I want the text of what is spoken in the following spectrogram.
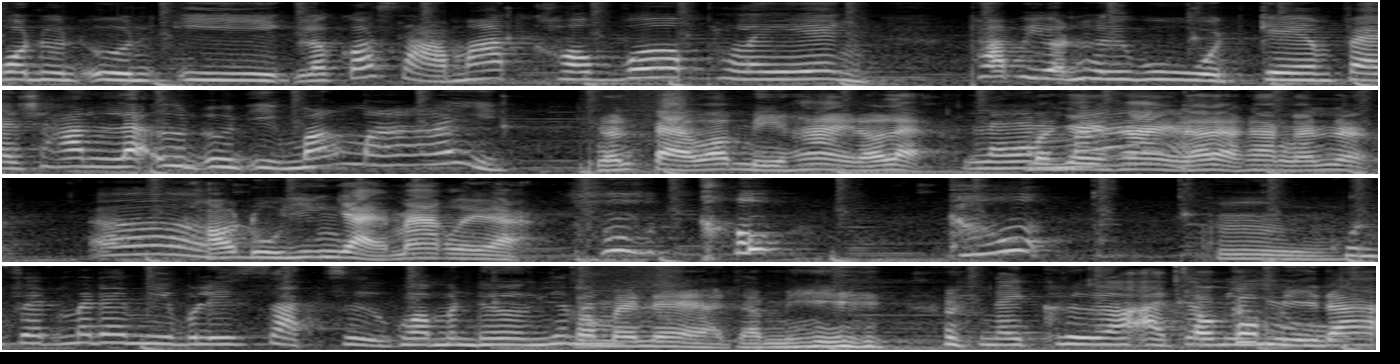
คนอื่นๆอีก แล้วก็สามารถ cover เพลงภาพยนตร์ฮอลลีวูดเกมแฟชั่น และอื่นๆ อีกมากมายงั้นแปลว่ามีให้แล้วแหละแรงมากไม่ใช่ให้แล้วแหละถ้างั้นน่ะ เออเขาดูยิ่งใหญ่มากเลยอะเขาเขาอืมคุณเฟสไม่ได้มีบริษัทสื่อความบันเทิงใช่ไหก็มไม่แน่อาจจะมี ในเครืออาจจะเขามีก็อยู่มีได้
